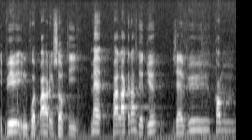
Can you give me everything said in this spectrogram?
Et puis, ils ne pouvaient pas ressortir. Mais par la grâce de Dieu, j'ai vu comme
